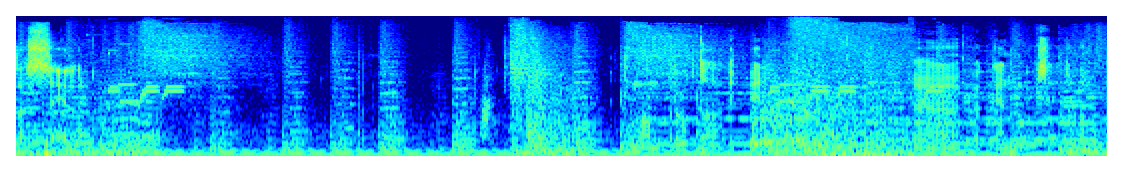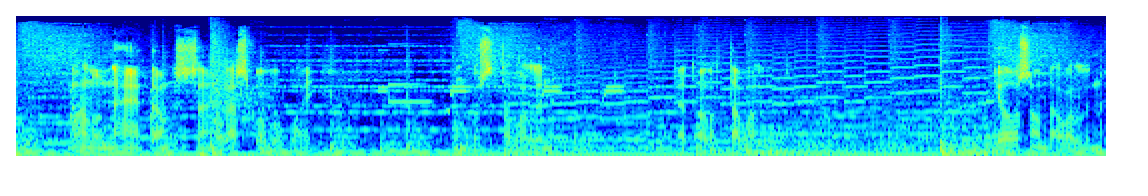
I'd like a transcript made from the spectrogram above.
kasseille. Tämä on brutaali peli. Öö, hyökkään miksei tuohon. Mä haluan nähdä, että onko se kasvava vai se tavallinen. Täytyy olla tavallinen. Joo, se on tavallinen.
